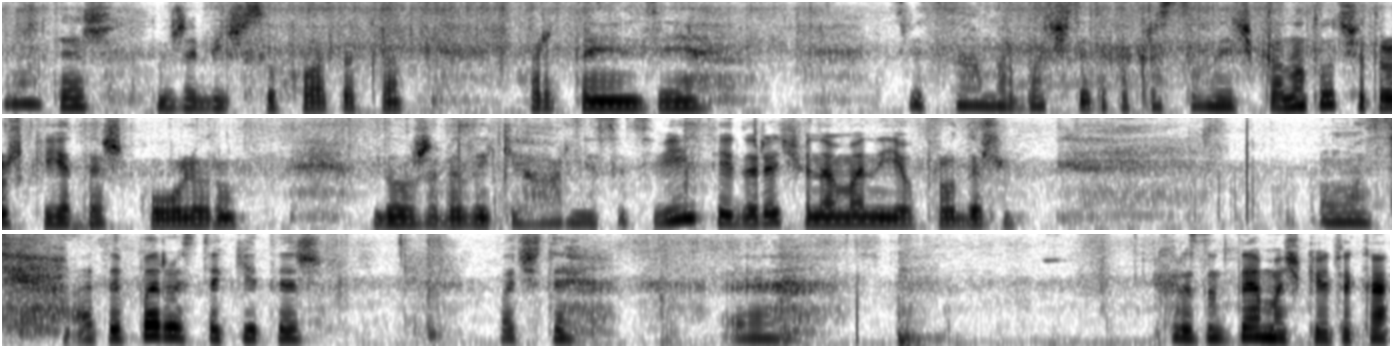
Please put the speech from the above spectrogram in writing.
Ну, теж вже більш суха така гортензія. Світсамер, бачите, така красунечка. Ну тут ще трошки є теж кольору. Дуже великі, гарні соцвіття. І, до речі, вона в мене є в продажу. Ось. А тепер ось такі теж, бачите, е, хризантемочки, така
